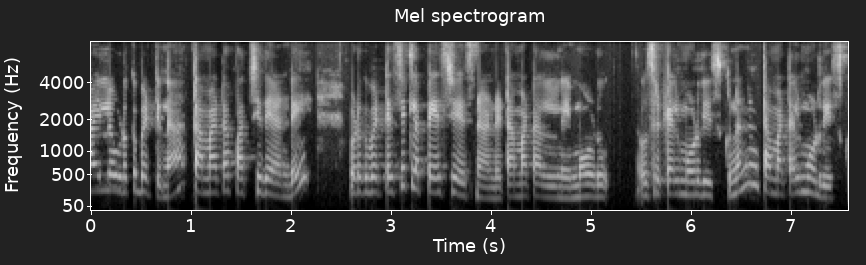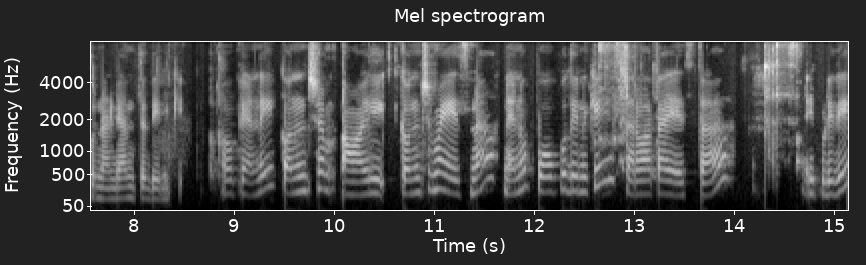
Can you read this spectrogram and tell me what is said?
ఆయిల్లో ఉడకబెట్టిన టమాటా పచ్చిదే అండి. ఉడకబెట్టేసి ఇట్లా పేస్ట్ చేసిన అండి టమాటాలని మూడు ఉసిరికాయలు మూడు తీసుకున్నాను నేను టమాటాలు మూడు తీసుకున్నాండి అంతే దీనికి. ఓకే అండి కొంచెం ఆయిల్ కొంచెమే వేసిన నేను పోపు దీనికి తర్వాత వేస్తా. ఇప్పుడు ఇది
